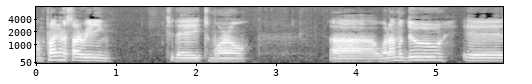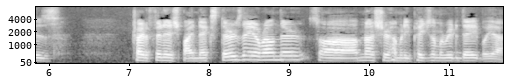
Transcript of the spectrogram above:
I'm probably gonna start reading today, tomorrow. Uh, what I'm gonna do is try to finish by next Thursday around there. So uh, I'm not sure how many pages I'm gonna read today, but yeah.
